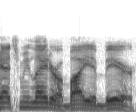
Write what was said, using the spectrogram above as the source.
Catch me later, I'll buy you a beer.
